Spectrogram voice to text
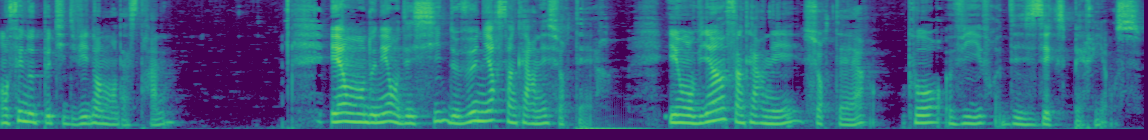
On fait notre petite vie dans le monde astral. Et à un moment donné, on décide de venir s'incarner sur Terre. Et on vient s'incarner sur Terre pour vivre des expériences.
